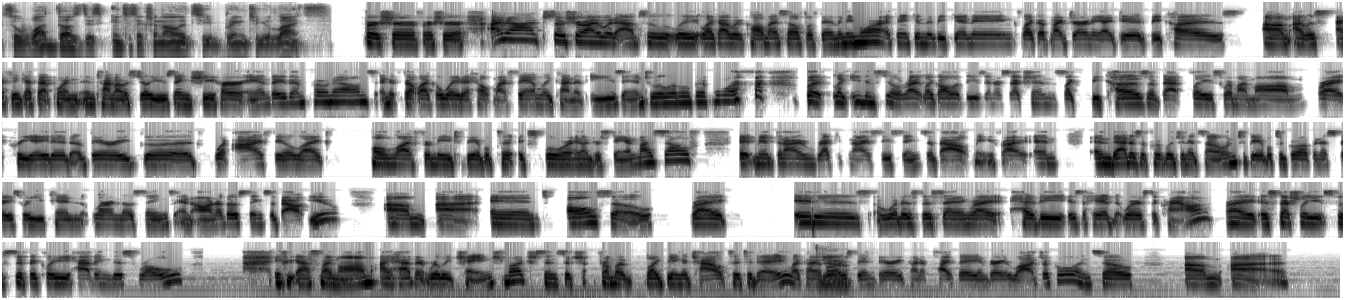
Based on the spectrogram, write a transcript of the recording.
So, what does this intersectionality bring to your life? For sure, for sure. I'm not so sure I would absolutely like I would call myself a femme anymore. I think in the beginning, like of my journey, I did because um, I was, I think at that point in time, I was still using she, her, and they, them pronouns. And it felt like a way to help my family kind of ease into a little bit more. but like, even still, right? Like all of these intersections, like because of that place where my mom, right, created a very good, what I feel like home life for me to be able to explore and understand myself it meant that i recognized these things about me right? And and that is a privilege in its own to be able to grow up in a space where you can learn those things and honor those things about you. Um, uh, and also right it is what is this saying right? Heavy is the head that wears the crown right? Especially specifically having this role if you ask my mom, I haven't really changed much since ch- from a like being a child to today. Like I've yeah. always been very kind of type A and very logical, and so um, uh,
